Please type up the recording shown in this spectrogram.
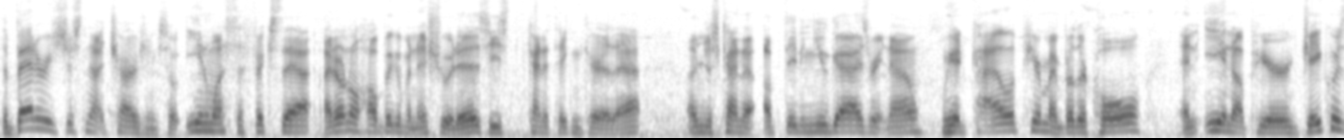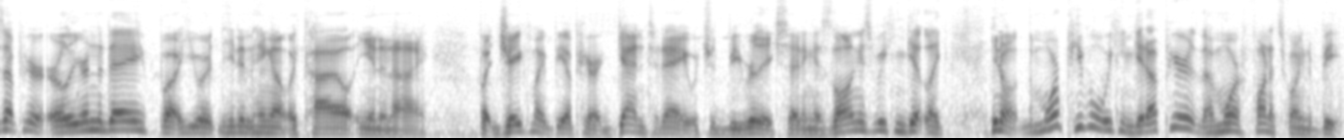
the battery's just not charging so Ian wants to fix that I don't know how big of an issue it is he's kind of taking care of that I'm just kind of updating you guys right now we had Kyle up here my brother Cole and Ian up here Jake was up here earlier in the day but he he didn't hang out with Kyle Ian and I but Jake might be up here again today, which would be really exciting. As long as we can get like, you know, the more people we can get up here, the more fun it's going to be.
